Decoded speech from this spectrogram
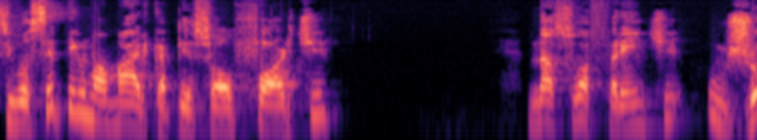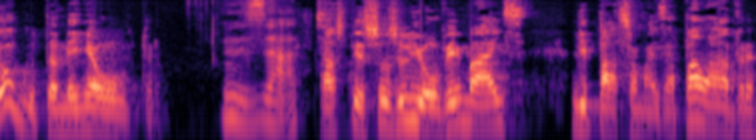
se você tem uma marca pessoal forte, na sua frente o jogo também é outro. Exato. As pessoas lhe ouvem mais, lhe passam mais a palavra,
